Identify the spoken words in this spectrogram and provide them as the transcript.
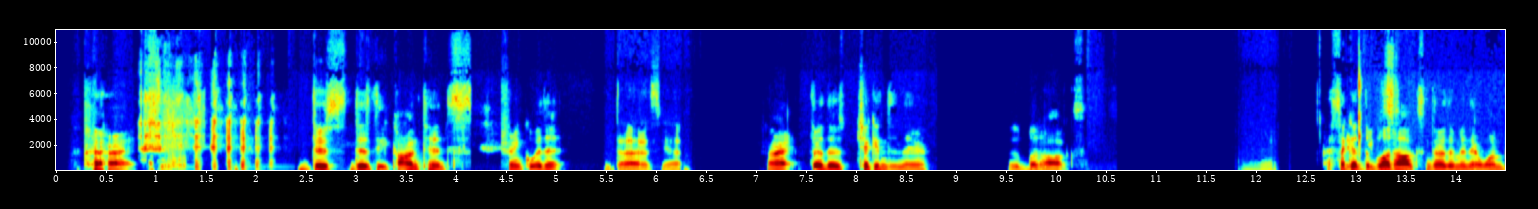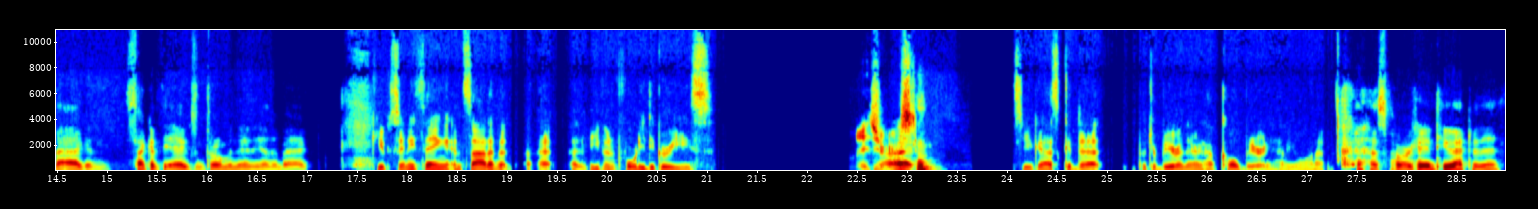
All right. Does does the contents shrink with it? It does, yeah. All right. Throw those chickens in there. Those bloodhawks. All right. I suck up the bloodhawks and throw them in there one bag, and suck up the eggs and throw them in there in the other bag. Keeps anything inside of it at, at even 40 degrees. Interesting. So you guys could uh, put your beer in there and have cold beer anyhow you want it. That's what we're gonna do after this.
